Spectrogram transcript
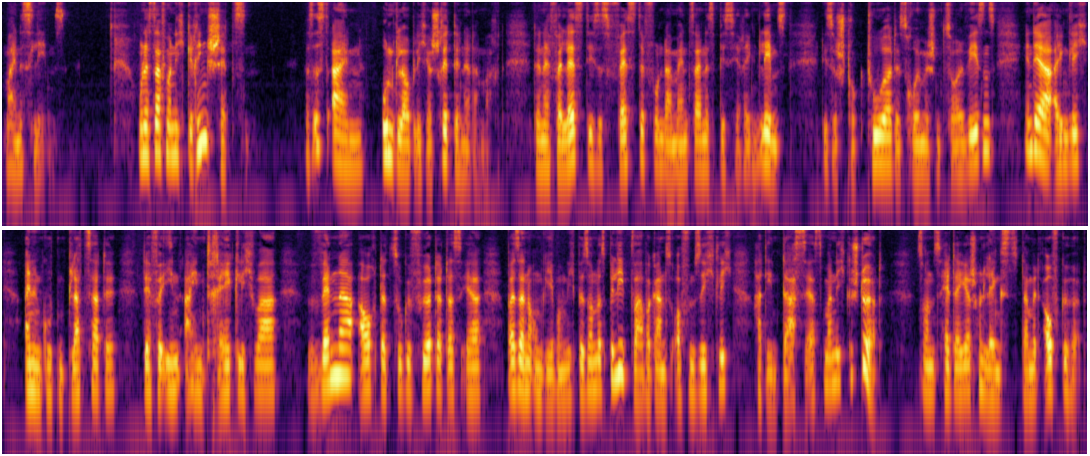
meines Lebens. Und das darf man nicht gering schätzen. Das ist ein unglaublicher Schritt, den er da macht, denn er verlässt dieses feste Fundament seines bisherigen Lebens, diese Struktur des römischen Zollwesens, in der er eigentlich einen guten Platz hatte, der für ihn einträglich war, wenn er auch dazu geführt hat, dass er bei seiner Umgebung nicht besonders beliebt war, aber ganz offensichtlich hat ihn das erstmal nicht gestört sonst hätte er ja schon längst damit aufgehört.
